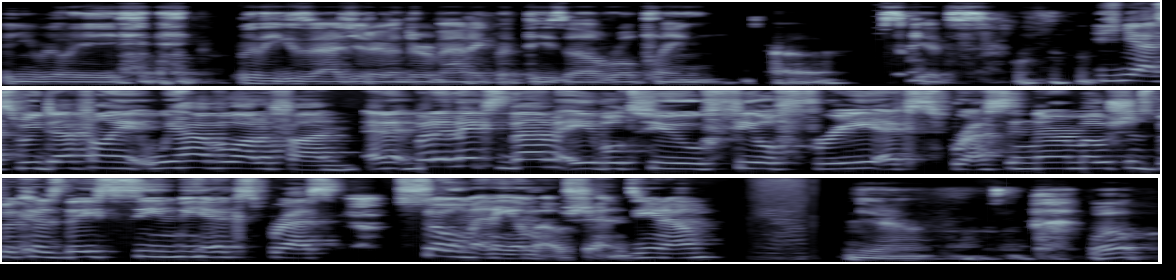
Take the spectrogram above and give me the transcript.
being really, really exaggerative and dramatic with these uh, role playing uh, skits. yes, we definitely we have a lot of fun, and it, but it makes them able to feel free expressing their emotions because they see me express so many emotions. You know. Yeah. Well,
